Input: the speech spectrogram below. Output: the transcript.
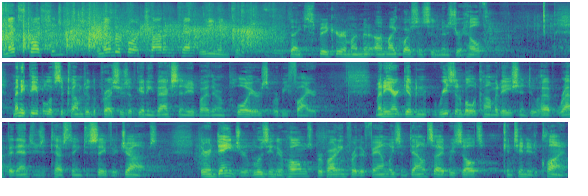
The next question, the member for Chatham-Kent Leamington. Thank you, Speaker. And my, min- uh, my question is to the Minister of Health. Many people have succumbed to the pressures of getting vaccinated by their employers or be fired. Many aren't given reasonable accommodation to have rapid antigen testing to save their jobs. They're in danger of losing their homes, providing for their families, and downside results continue to climb.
